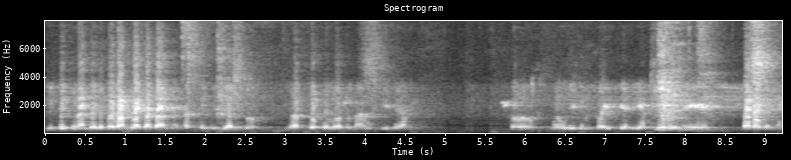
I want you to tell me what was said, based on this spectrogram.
действительно были бы вам благодарны как президенту за все приложенное усилие что мы увидим свои семьи живыми и здоровыми.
